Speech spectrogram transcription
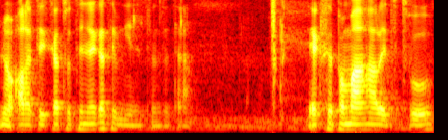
No ale teďka co ty negativní recenze teda? Jak se pomáhá lidstvu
